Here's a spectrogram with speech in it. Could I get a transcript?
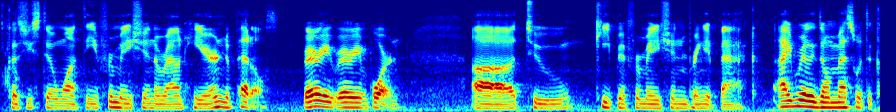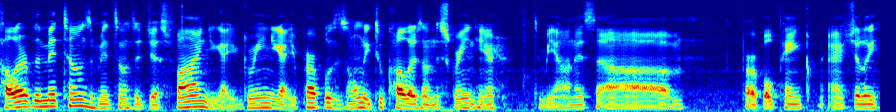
Because you still want the information around here in the petals. Very very important uh, to keep information bring it back. I really don't mess with the color of the midtones. The midtones are just fine. You got your green you got your purples. There's only two colors on the screen here to be honest. Um, purple pink actually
